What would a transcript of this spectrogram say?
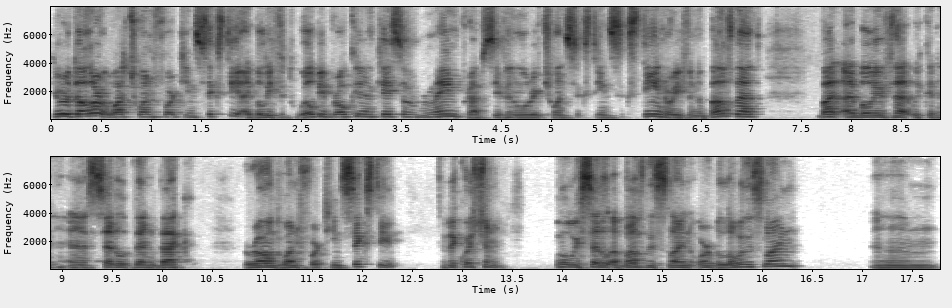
Euro dollar, watch 114.60. I believe it will be broken in case of remain. Perhaps even will reach 116.16 or even above that. But I believe that we can uh, settle then back around 114.60. The question, will we settle above this line or below this line? Um,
